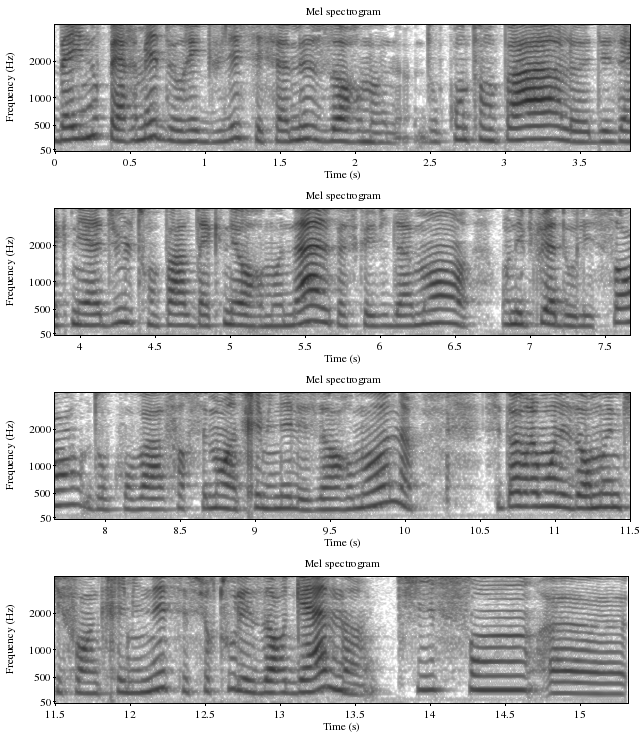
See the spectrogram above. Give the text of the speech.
bah, il nous permet de réguler ces fameuses hormones. Donc quand on parle des acnés adultes, on parle d'acné hormonale parce qu'évidemment, on n'est plus adolescent, donc on va forcément incriminer les hormones. C'est pas vraiment les hormones qu'il faut incriminer, c'est surtout les organes qui sont euh,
